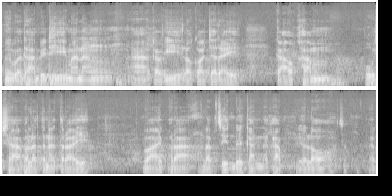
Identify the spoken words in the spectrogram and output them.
เมื่อประธานพิธีมานั่งเก้าอี้เราก็จะได้กล่าวคำบูชาพระรัตนตรัยไหว้พระรับศีลด้วยกันนะครับ เดี๋ยวรอสักแป๊บ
